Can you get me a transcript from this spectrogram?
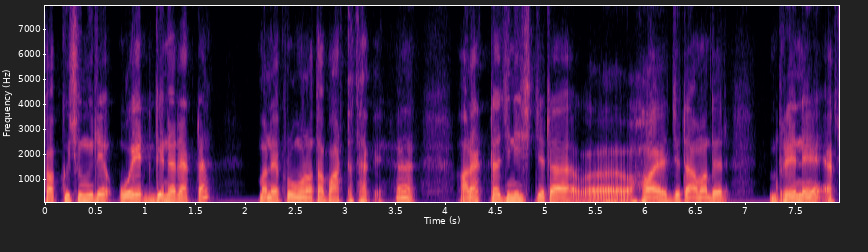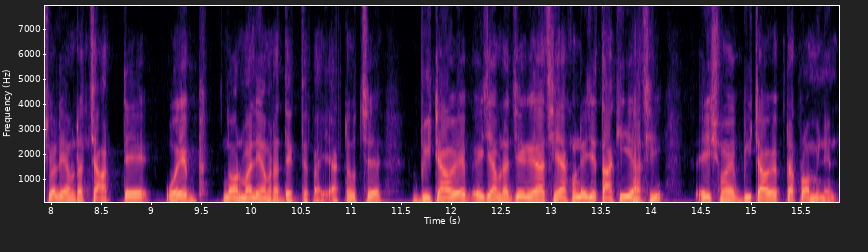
সব কিছু মিলে ওয়েট গেনের একটা মানে প্রবণতা বাড়তে থাকে হ্যাঁ? আর একটা জিনিস যেটা হয়, যেটা আমাদের ব্রেনে অ্যাকচুয়ালি আমরা চারটে ওয়েভ নর্মালি আমরা দেখতে পাই। একটা হচ্ছে বিটা ওয়েভ এই যে আমরা জেগে আছি, এখন এই যে তাকিয়ে আছি, এই সময় বিটা ওয়েভটা প্রমিনেন্ট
